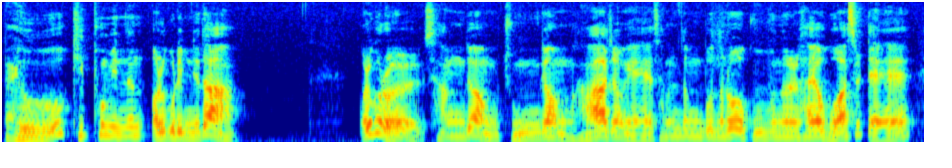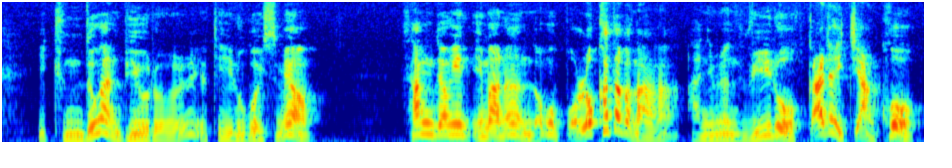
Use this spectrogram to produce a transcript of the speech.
매우 기품 있는 얼굴입니다. 얼굴을 상정, 중정, 하정의 3등분으로 구분을 하여 보았을 때 이 균등한 비율을 이렇게 이루고 있으며 상정인 이마는 너무 볼록하다거나 아니면 위로 까져 있지 않고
